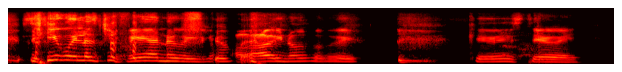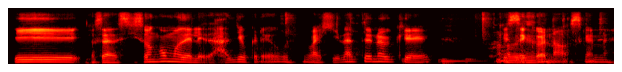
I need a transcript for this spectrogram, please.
Sí, güey, los chipean, güey. Ay, no, güey. Qué bestia, güey. Y, o sea, si son como de la edad, yo creo, güey. Imagínate, ¿no? Que, se ver, conozcan. ¿no?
